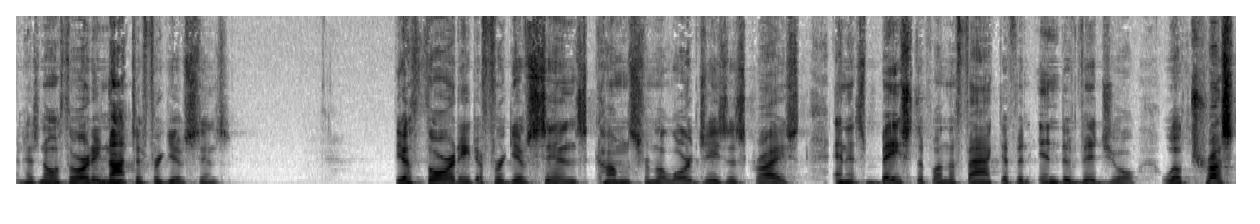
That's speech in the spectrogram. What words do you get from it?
And has no authority not to forgive sins. The authority to forgive sins comes from the Lord Jesus Christ, and it's based upon the fact if an individual will trust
